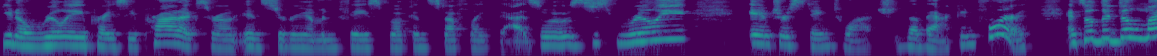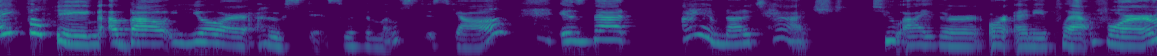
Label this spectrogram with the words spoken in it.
you know, really pricey products around Instagram and Facebook and stuff like that. So it was just really interesting to watch the back and forth. And so the delightful thing about your hostess with the mostest, y'all, is that I am not attached to either or any platform.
